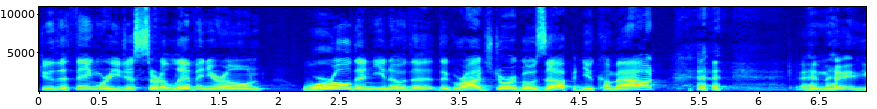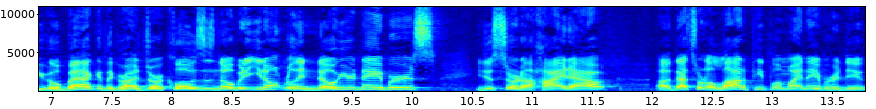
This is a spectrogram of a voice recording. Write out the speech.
do the thing where you just sort of live in your own world and you know the, the garage door goes up and you come out and you go back and the garage door closes. Nobody you don't really know your neighbors. You just sort of hide out. Uh, that's what a lot of people in my neighborhood do.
